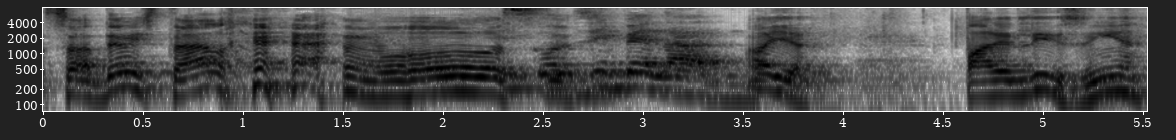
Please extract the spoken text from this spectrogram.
Só deu um estalo. Ficou Moço. desempenado. Olha. Parede lisinha.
